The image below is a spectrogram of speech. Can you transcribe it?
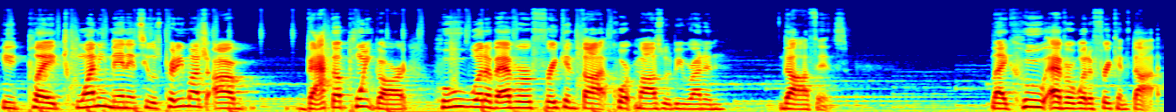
He played 20 minutes. He was pretty much our backup point guard. Who would have ever freaking thought Korkmaz would be running the offense? Like, whoever would have freaking thought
